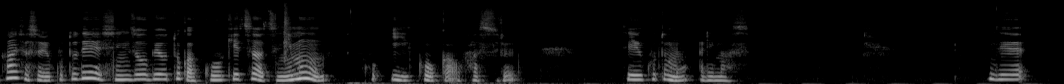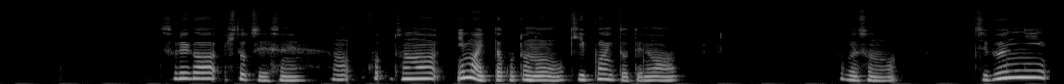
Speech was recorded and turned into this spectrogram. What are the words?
感謝することで心臓病とか高血圧にもいい効果を発するっていうこともあります。で、それが一つですね。その、今言ったことのキーポイントっていうのは、多分その、自分に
